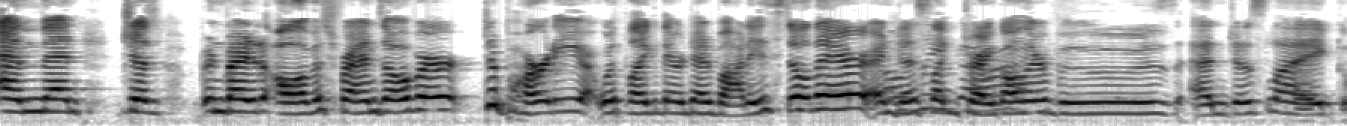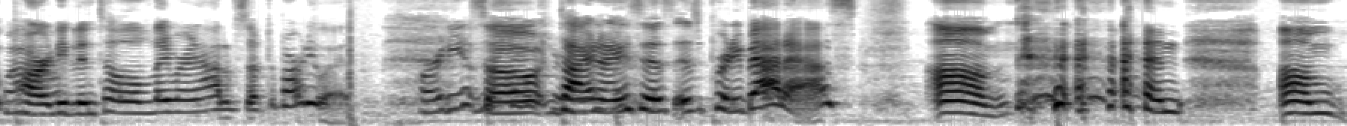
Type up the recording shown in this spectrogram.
and then just invited all of his friends over to party with like their dead bodies still there and Oh just like drank all their booze and just like Wow. partied until they ran out of stuff to party with. Party the So. Dionysus is pretty badass. Um and um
